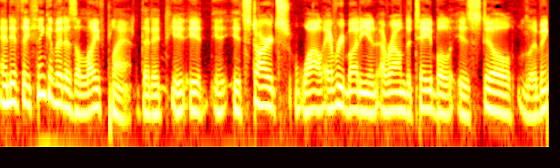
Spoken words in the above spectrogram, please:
And if they think of it as a life plan, that it it, it, it starts while everybody around the table is still living,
